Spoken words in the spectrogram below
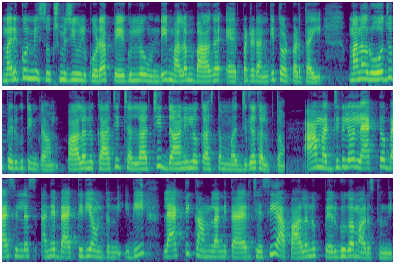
మరికొన్ని సూక్ష్మజీవులు కూడా పేగుల్లో ఉండి మలం బాగా ఏర్పడడానికి తోడ్పడతాయి. మనం రోజు పెరుగు తింటాం పాలను కాచి చల్లార్చి దానిలో కాస్త మజ్జిగ కలుపుతాం. ఆ మజ్జిగలో లాక్టోబాసిల్లస్ అనే బ్యాక్టీరియా ఉంటుంది. ఇది లాక్టిక్ ఆమ్లాన్ని తయారు చేసి ఆ పాలను పెరుగుగా మారుస్తుంది.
